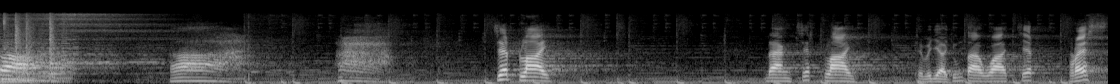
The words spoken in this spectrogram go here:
à, à. Jetfly. Đang Jetfly. Thì bây giờ chúng ta qua Jetpress.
